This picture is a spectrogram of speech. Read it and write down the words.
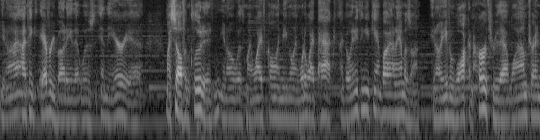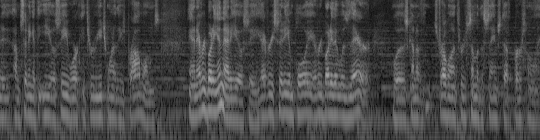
You know, I, I think everybody that was in the area myself included, you know, with my wife calling me going, what do I pack? I go, anything you can't buy on Amazon. You know, even walking her through that while I'm trying to, I'm sitting at the EOC working through each one of these problems. And everybody in that EOC, every city employee, everybody that was there was kind of struggling through some of the same stuff personally.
